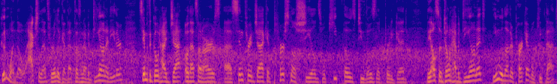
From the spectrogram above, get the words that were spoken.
good one though. Actually, that's really good. That doesn't have a D on it either. Same with the goat hide jacket. Oh, that's not ours. Uh, synthread jacket, personal shields. We'll keep those two. Those look pretty good. They also don't have a D on it. Emu leather parka. We'll keep that.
